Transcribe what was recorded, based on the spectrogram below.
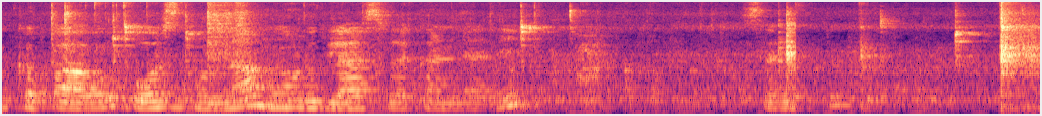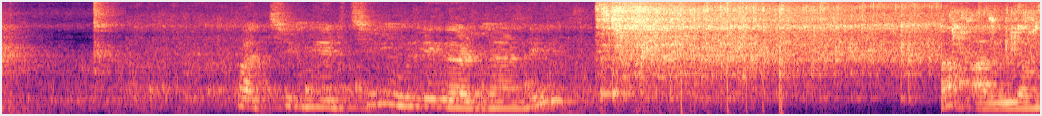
ఒక పావు పోసుకున్న మూడు గ్లాసుల కండి అది సరే. పచ్చిమిర్చి ఉల్లిగడ్డ అండి. అల్లం.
